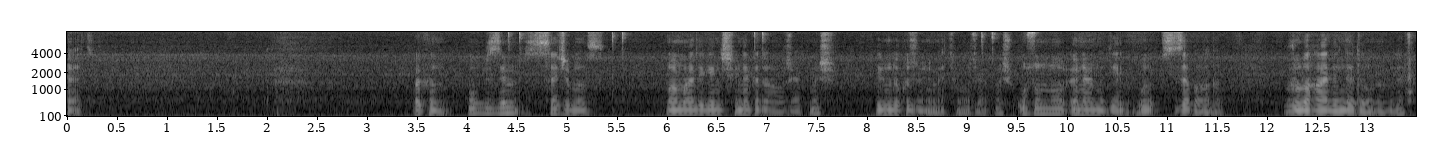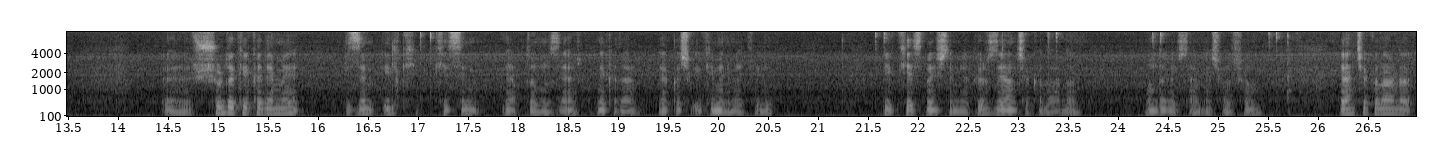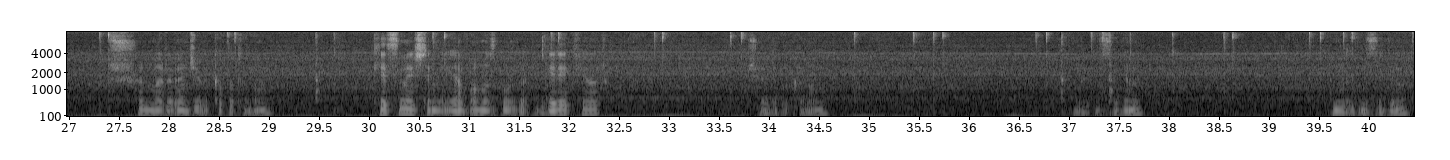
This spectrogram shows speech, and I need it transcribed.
Evet. Bakın bu bizim sacımız. Normalde genişliği ne kadar olacakmış? 29 mm olacakmış. Uzunluğu önemli değil. Bu size bağlı. Rulo halinde de olabilir. Ee, şuradaki kademe bizim ilk kesim yaptığımız yer. Ne kadar? Yaklaşık 2 mm'lik bir kesme işlemi yapıyoruz yan çakalarla. Onu da göstermeye çalışalım. Yan çakalarla şunları önce bir kapatalım. Kesme işlemi yapmamız burada gerekiyor. Şöyle bakalım. Bunu da izledim. Bunu da izledim.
